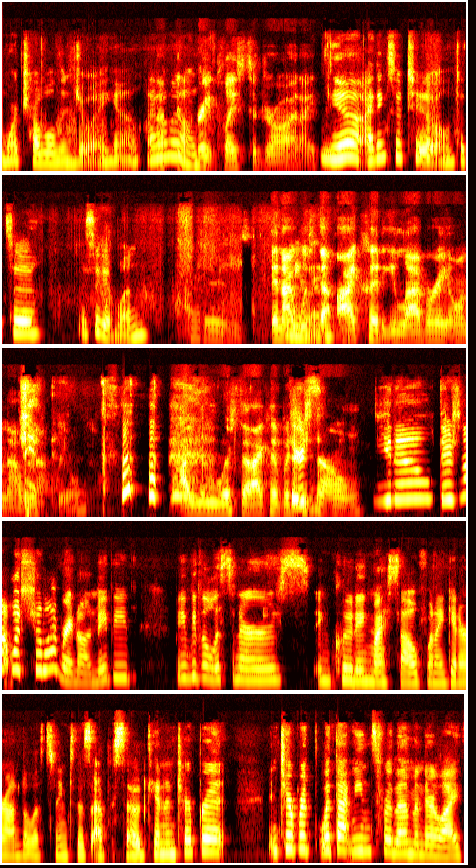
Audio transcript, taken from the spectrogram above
More trouble than joy. Yeah. I don't That's know. a great place to draw it, I think. Yeah, I think so too. That's a that's a good one. That is. And I wish that I could elaborate on that with you. I really wish that I could, but There's- you know, You know, there's not much to elaborate on. Maybe maybe the listeners, including myself when I get around to listening to this episode, can interpret interpret what that means for them in their life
